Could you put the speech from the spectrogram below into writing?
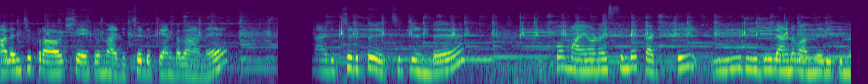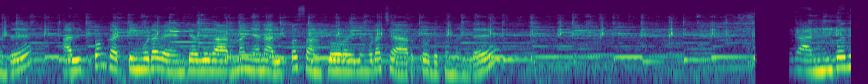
നാലഞ്ച് പ്രാവശ്യമായിട്ടൊന്ന് അടിച്ചെടുക്കേണ്ടതാണ്. അടിച്ചെടുത്ത് വെച്ചിട്ടുണ്ട്. ഇപ്പോൾ മയോണൈസിന്റെ കട്ടി ഈ രീതിയിലാണ് വന്നിരിക്കുന്നത്. അല്പം കട്ടിയും കൂടെ വേണ്ടത് കാരണം ഞാൻ അല്പം സൺഫ്ലവർ ഓയിലും കൂടെ ചേർത്ത് കൊടുക്കുന്നുണ്ട്. ഒരു അൻപത്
